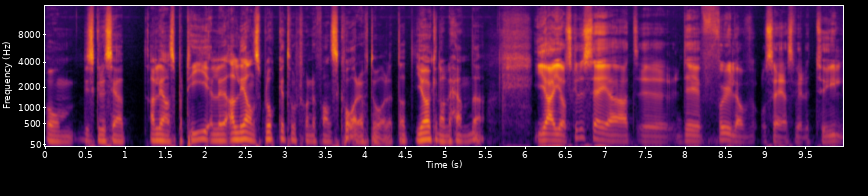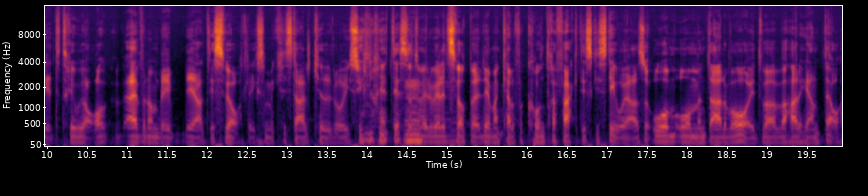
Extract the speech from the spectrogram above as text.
om vi skulle säga att alliansparti, eller alliansblocket fortfarande fanns kvar efter valet? Att göken aldrig hände? Ja, jag skulle säga att eh, det får ju lov att sägas väldigt tydligt tror jag. Även om det, det är alltid svårt liksom med kristallkul och i synnerhet dessutom mm. är det väldigt svårt med det man kallar för kontrafaktisk historia. Alltså om, om inte hade varit, vad, vad hade hänt då?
